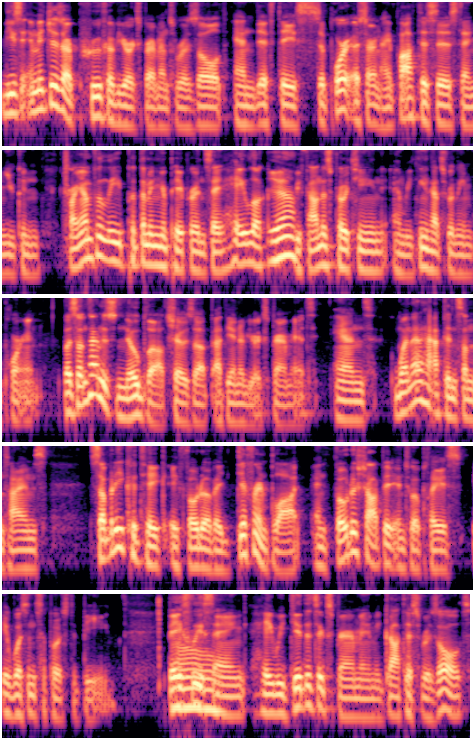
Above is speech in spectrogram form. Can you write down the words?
These images are proof of your experimental result, and if they support a certain hypothesis, then you can triumphantly put them in your paper and say, hey, look, yeah. we found this protein and we think that's really important. But sometimes no blot shows up at the end of your experiment. And when that happens, sometimes somebody could take a photo of a different blot and Photoshop it into a place it wasn't supposed to be. Basically oh. saying, hey, we did this experiment and we got this result,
